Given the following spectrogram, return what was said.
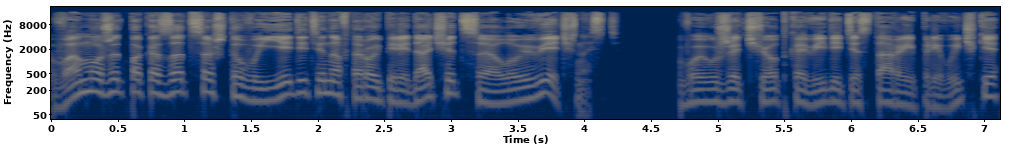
вам может показаться, что вы едете на второй передаче целую вечность. Вы уже четко видите старые привычки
